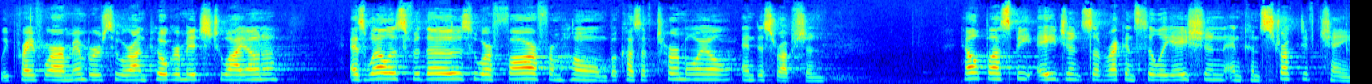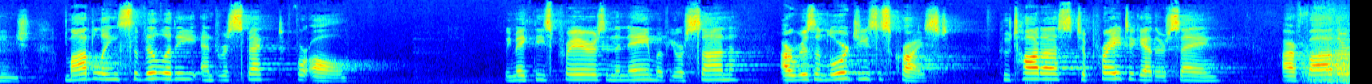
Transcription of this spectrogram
We pray for our members who are on pilgrimage to Iona, as well as for those who are far from home because of turmoil and disruption. Help us be agents of reconciliation and constructive change, modeling civility and respect for all. We make these prayers in the name of your Son, our risen Lord Jesus Christ, who taught us to pray together, saying, Our Father,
